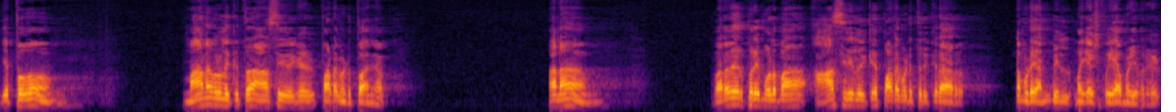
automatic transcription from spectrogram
எப்பவும் மாணவர்களுக்கு தான் ஆசிரியர்கள் பாடம் எடுப்பாங்க. ஆனா வரவேற்புரை மூலமா ஆசிரியர்களுக்கே பாடம் எடுத்திருக்கிறார் நம்முடைய அன்பில் மகேஷ் பொய்யாமொழி அவர்கள்.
